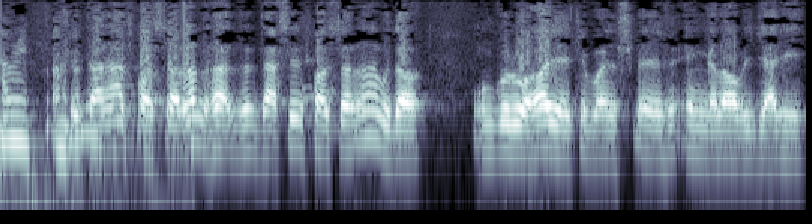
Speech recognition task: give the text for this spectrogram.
همین. آره. پاسداران تقصیر پاسداران نبودا اون گروه هایی که با انقلابیگری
